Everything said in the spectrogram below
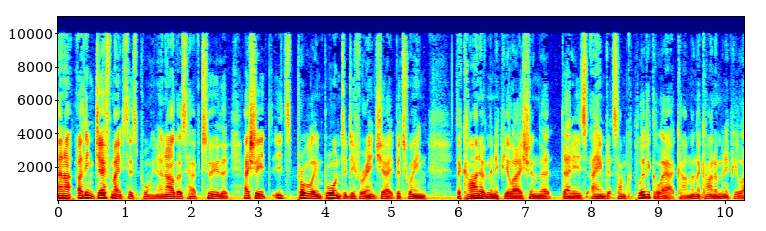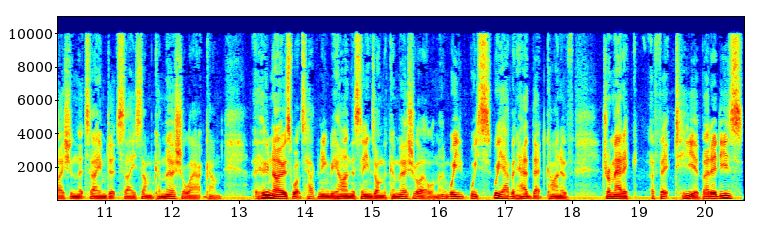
And I, I think Jeff makes this point, and others have too, that actually it, it's probably important to differentiate between the kind of manipulation that, that is aimed at some political outcome and the kind of manipulation that's aimed at, say, some commercial outcome. Who knows what's happening behind the scenes on the commercial element? We, we, we haven't had that kind of dramatic effect here, but it is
